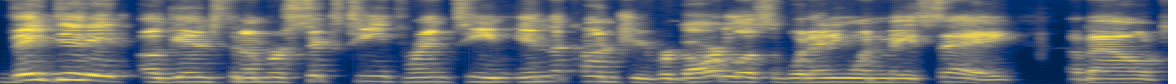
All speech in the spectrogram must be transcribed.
they did it against the number 16th ranked team in the country, regardless of what anyone may say about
